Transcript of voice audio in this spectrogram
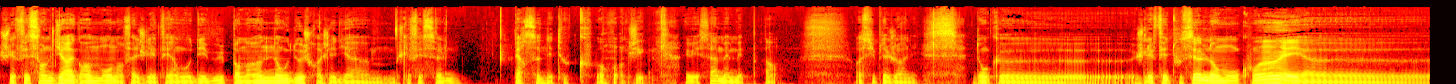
Je l'ai fait sans le dire à grand monde. En fait, je l'ai fait au début, pendant un an ou deux, je crois que je l'ai dit, à- je l'ai fait seul. Personne n'était au courant que j'ai ça, même mes parents. Oh, si, peut-être j'aurais dit. Donc, euh, je l'ai fait tout seul dans mon coin et euh,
